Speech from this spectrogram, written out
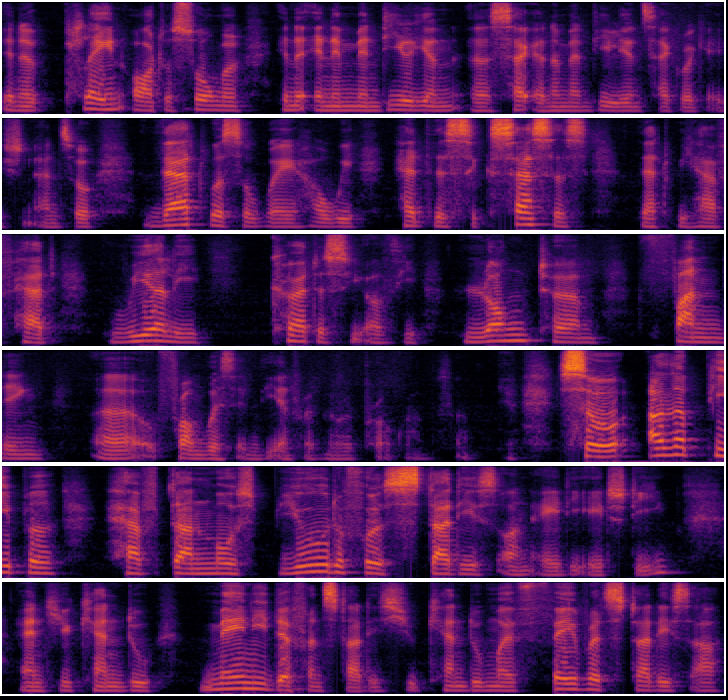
in a plain autosomal in a, in a Mendelian uh, in a Mendelian segregation. And so that was the way how we had the successes that we have had, really courtesy of the long-term funding uh, from within the intramural program. So, yeah. so other people have done most beautiful studies on ADHD and you can do many different studies. You can do, my favorite studies are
